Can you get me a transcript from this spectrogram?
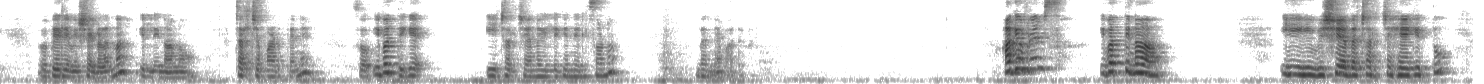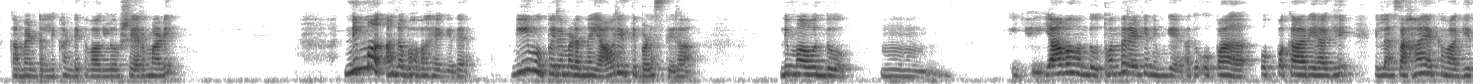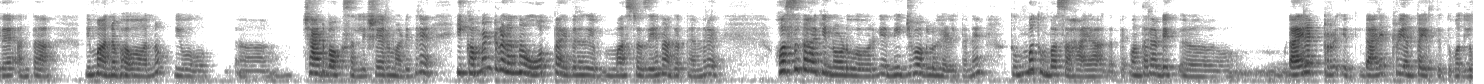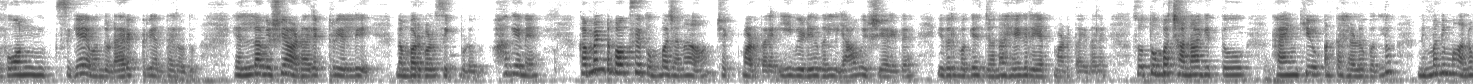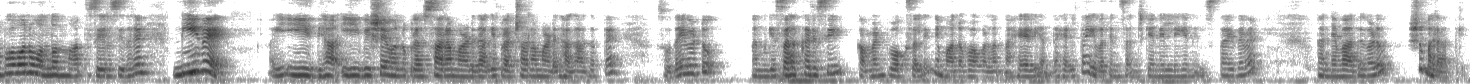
ಬೇರೆ ವಿಷಯಗಳನ್ನು ಇಲ್ಲಿ ನಾನು ಚರ್ಚೆ ಮಾಡ್ತೇನೆ ಸೊ ಇವತ್ತಿಗೆ ಈ ಚರ್ಚೆಯನ್ನು ಇಲ್ಲಿಗೆ ನಿಲ್ಲಿಸೋಣ. ಧನ್ಯವಾದಗಳು. ಹಾಗೆ ಫ್ರೆಂಡ್ಸ್ ಇವತ್ತಿನ ಈ ವಿಷಯದ ಚರ್ಚೆ ಹೇಗಿತ್ತು? ಕಮೆಂಟಲ್ಲಿ ಖಂಡಿತವಾಗ್ಲೂ ಶೇರ್ ಮಾಡಿ. ನಿಮ್ಮ ಅನುಭವ ಹೇಗಿದೆ? ನೀವು ಪಿರಮಿಡನ್ನು ಯಾವ ರೀತಿ ಬಳಸ್ತೀರಾ? ನಿಮ್ಮ ಒಂದು ಯಾವ ಒಂದು ತೊಂದರೆಗೆ ನಿಮಗೆ ಅದು ಉಪ, ಉಪಕಾರಿಯಾಗಿ ಇಲ್ಲ ಸಹಾಯಕವಾಗಿದೆ ಅಂತ ನಿಮ್ಮ ಅನುಭವವನ್ನು ನೀವು ಚಾಟ್ ಬಾಕ್ಸಲ್ಲಿ ಶೇರ್ ಮಾಡಿದರೆ ಈ ಕಮೆಂಟ್ಗಳನ್ನು ಓದ್ತಾ ಇದ್ದರೆ ಮಾಸ್ಟರ್ಸ್ ಏನಾಗುತ್ತೆ ಅಂದರೆ ಹೊಸದಾಗಿ ನೋಡುವವರಿಗೆ ನಿಜವಾಗ್ಲೂ ಹೇಳ್ತಾನೆ ತುಂಬ ತುಂಬ ಸಹಾಯ ಆಗುತ್ತೆ. ಒಂಥರ ಡಿ ಡೈರೆಕ್ಟ್ರಿ ಡೈರೆಕ್ಟ್ರಿ ಅಂತ ಇರ್ತಿತ್ತು. ಮೊದಲು ಫೋನ್ಸ್ಗೆ ಒಂದು ಡೈರೆಕ್ಟ್ರಿ ಅಂತ ಇರೋದು. ಎಲ್ಲ ವಿಷಯ ಆ ಡೈರೆಕ್ಟ್ರಿಯಲ್ಲಿ ನಂಬರ್ಗಳು ಸಿಕ್ಬಿಡೋದು. ಹಾಗೆಯೇ ಕಮೆಂಟ್ ಬಾಕ್ಸೇ ತುಂಬ ಜನ ಚೆಕ್ ಮಾಡ್ತಾರೆ, ಈ ವಿಡಿಯೋದಲ್ಲಿ ಯಾವ ವಿಷಯ ಇದೆ, ಇದರ ಬಗ್ಗೆ ಜನ ಹೇಗೆ ರಿಯಾಕ್ಟ್ ಮಾಡ್ತಾ ಇದ್ದಾರೆ. ಸೊ ತುಂಬ ಚೆನ್ನಾಗಿತ್ತು ಥ್ಯಾಂಕ್ ಯು ಅಂತ ಹೇಳೋ ಬದಲು ನಿಮ್ಮ ನಿಮ್ಮ ಅನುಭವನೂ ಒಂದೊಂದು ಮಾತು ಸೇರಿಸಿದರೆ ನೀವೇ ಈ ಧ್ಯಾ, ಈ ವಿಷಯವನ್ನು ಪ್ರಸಾರ ಮಾಡಿದ ಹಾಗೆ ಪ್ರಚಾರ ಮಾಡಿದ ಹಾಗಾಗುತ್ತೆ ಸೊ ದಯವಿಟ್ಟು ನನಗೆ ಸಹಕರಿಸಿ ಕಮೆಂಟ್ ಬಾಕ್ಸಲ್ಲಿ ನಿಮ್ಮ ಅನುಭವಗಳನ್ನು ಹೇಳಿ ಅಂತ ಹೇಳ್ತಾ ಇವತ್ತಿನ ಸಂಚಿಕೆ ಇಲ್ಲಿಗೆ ನಿಲ್ಲಿಸ್ತಾ ಇದ್ದೇವೆ. ಧನ್ಯವಾದಗಳು, ಶುಭರಾತ್ರಿ.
